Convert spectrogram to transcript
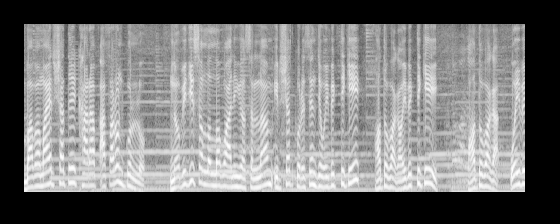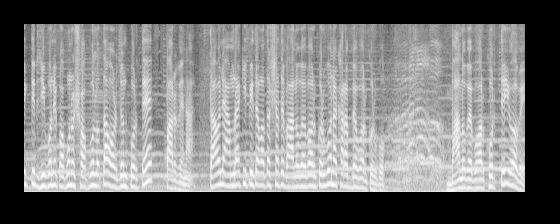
বাবা মায়ের সাথে খারাপ আচরণ করল। নবীজি সাল্লাল্লাহু আলাইহি আসাল্লাম ইরশাদ করেছেন যে ওই ব্যক্তি কি? হতভাগা। ওই ব্যক্তি কি? হতভাগা। ওই ব্যক্তির জীবনে কখনো সফলতা অর্জন করতে পারবে না। তাহলে আমরা কি পিতামাতার সাথে ভালো ব্যবহার করব না খারাপ ব্যবহার করব? ভালো ব্যবহার করতেই হবে।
